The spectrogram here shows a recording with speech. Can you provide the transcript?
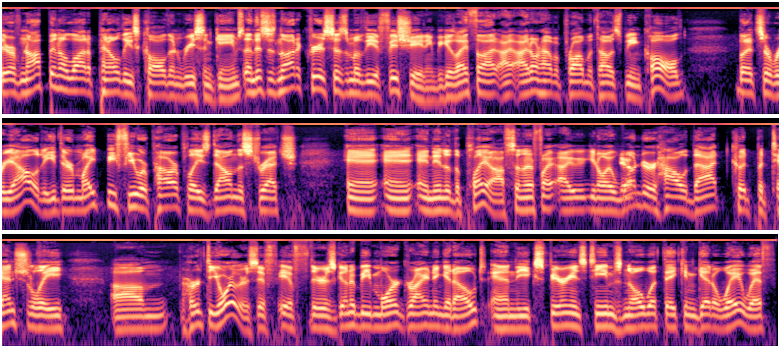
There have not been a lot of penalties called in recent games, and this is not a criticism of the officiating because I thought I, I don't have a problem with how it's being called, but it's a reality. There might be fewer power plays down the stretch and, and, and into the playoffs. And if I, I you know, I yep. wonder how that could potentially um, hurt the Oilers if if there's going to be more grinding it out and the experienced teams know what they can get away with.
